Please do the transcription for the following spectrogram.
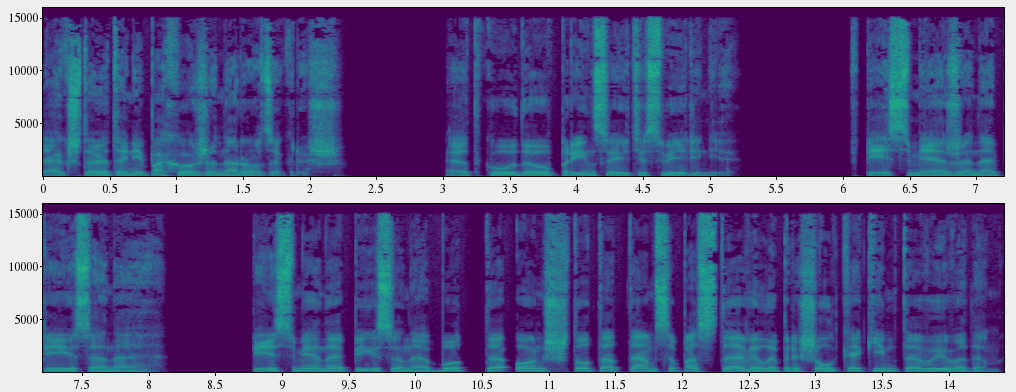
так что это не похоже на розыгрыш». «Откуда у принца эти сведения?» «В письме же написано, письме написано, будто он что-то там сопоставил и пришел к каким-то выводам.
